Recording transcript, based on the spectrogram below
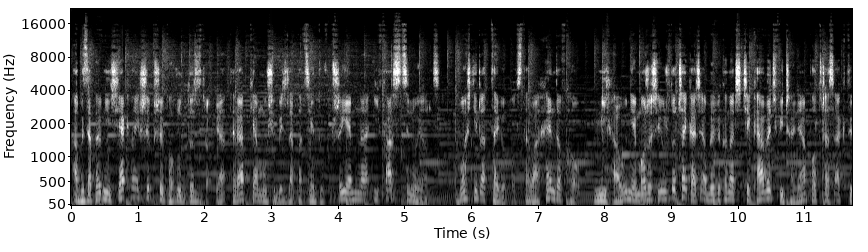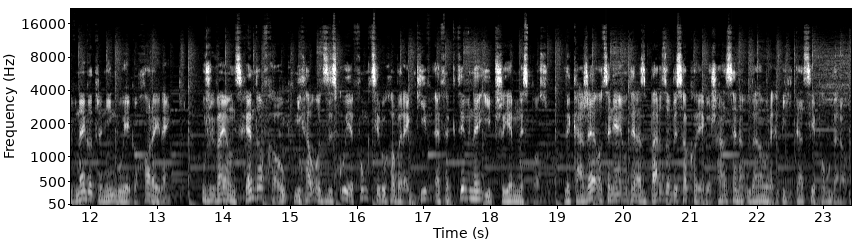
Aby zapewnić jak najszybszy powrót do zdrowia, terapia musi być dla pacjentów przyjemna i fascynująca. Właśnie dlatego powstała Hand of Hope. Michał nie może się już doczekać, aby wykonać ciekawe ćwiczenia podczas aktywnego treningu jego chorej ręki. Używając Hand of Hope, Michał odzyskuje funkcje ruchowe ręki w efektywny i przyjemny sposób. Lekarze oceniają teraz bardzo wysoko jego szanse na udaną rehabilitację poudarową.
